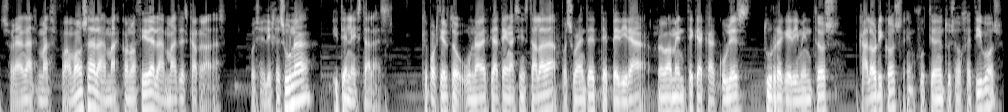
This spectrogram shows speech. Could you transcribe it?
Serán las más famosas, las más conocidas, las más descargadas. Pues eliges una y te la instalas. Que por cierto, una vez que la tengas instalada, pues seguramente te pedirá nuevamente que calcules tus requerimientos calóricos en función de tus objetivos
